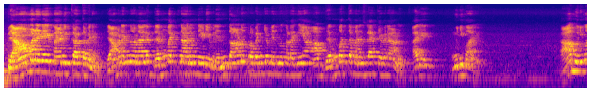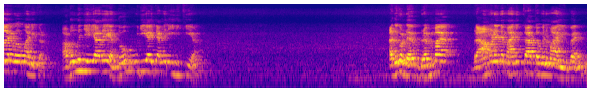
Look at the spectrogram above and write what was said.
ബ്രാഹ്മണനെ മാനിക്കാത്തവനും ബ്രാഹ്മണൻ എന്ന് പറഞ്ഞാൽ ബ്രഹ്മജ്ഞാനം നേടിയവൻ. എന്താണ് പ്രപഞ്ചം എന്ന് തുടങ്ങിയ ആ ബ്രഹ്മത്തെ മനസ്സിലാക്കിയവനാണ് ആര്? മുനിമാര്. ആ മുനിമാരെ ബഹുമാനിക്കണം. അതൊന്നും ചെയ്യാതെ എന്തോ പൂജയായിട്ട് അങ്ങനെ ഇരിക്കുകയാണ്. അതുകൊണ്ട് ബ്രഹ്മ ബ്രാഹ്മണനെ മാനിക്കാത്തവനുമായ ഇവൻ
